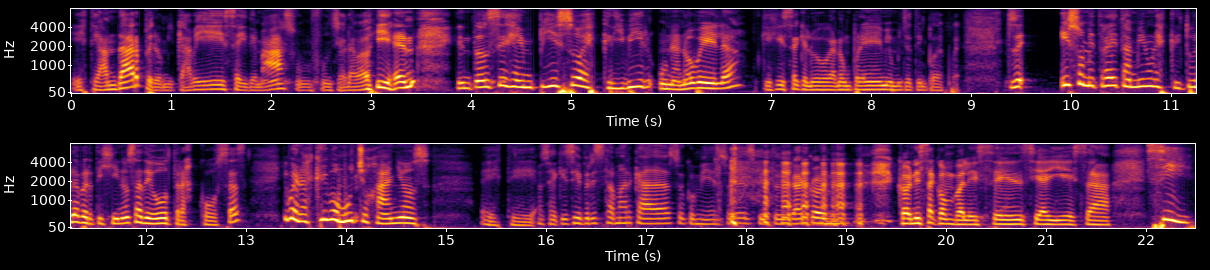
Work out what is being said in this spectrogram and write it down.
este, andar, pero mi cabeza y demás fun- funcionaba bien. Entonces empiezo a escribir una novela, que es esa que luego ganó un premio mucho tiempo después. Entonces, eso me trae también una escritura vertiginosa de otras cosas. Y bueno, escribo muchos años. Este, O sea que siempre está marcada su comienzo de escritura con... con esa convalecencia y esa... Sí,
